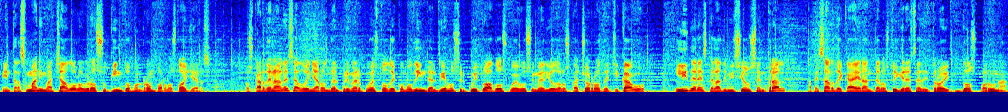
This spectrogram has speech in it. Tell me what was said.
mientras Manny Machado logró su quinto jonrón por los Dodgers. Los Cardenales se adueñaron del primer puesto de comodín del viejo circuito a dos juegos y medio de los Cachorros de Chicago, líderes de la división central, a pesar de caer ante los Tigres de Detroit 2 por 1.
